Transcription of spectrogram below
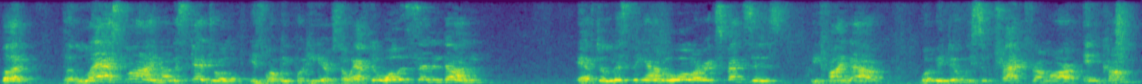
But the last line on the schedule is what we put here. So after all is said and done, after listing out all our expenses, we find out what we do. We subtract from our income,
